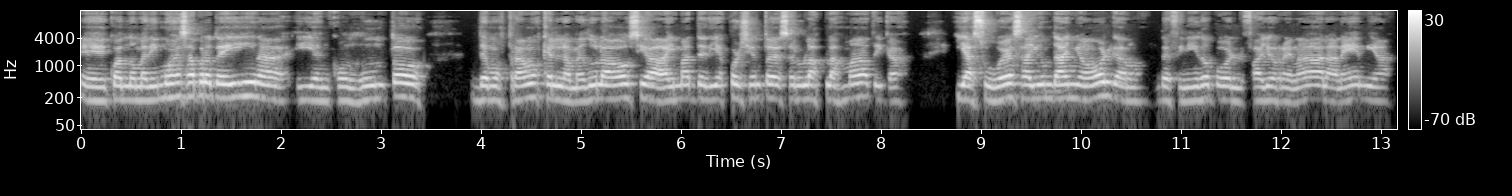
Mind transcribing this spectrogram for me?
Eh, cuando medimos esa proteína y en conjunto demostramos que en la médula ósea hay más de 10% de células plasmáticas y a su vez hay un daño a órganos definido por fallo renal, anemia,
